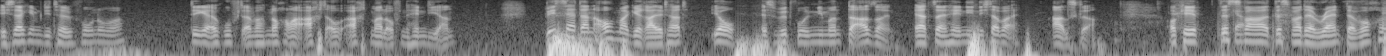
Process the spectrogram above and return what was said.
Ich sage ihm die Telefonnummer. Digga, er ruft einfach noch mal acht, achtmal auf ein Handy an. Bis er dann auch mal gerallt hat, yo, es wird wohl niemand da sein. Er hat sein Handy nicht dabei. Alles klar. Okay, das Digga. war das war der Rant der Woche.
